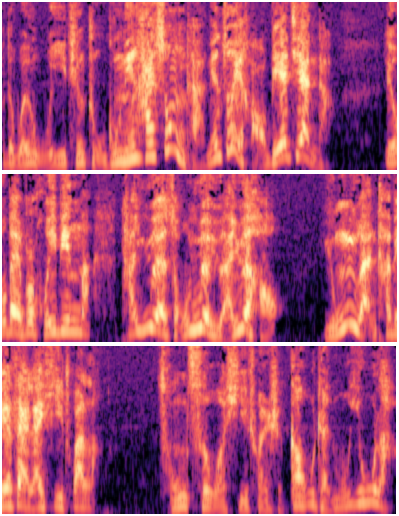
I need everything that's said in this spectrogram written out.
他的文武一听，主公您还送他，您最好别见他。刘备不是回兵吗？他越走越远越好。永远他别再来西川了，从此我西川是高枕无忧了。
